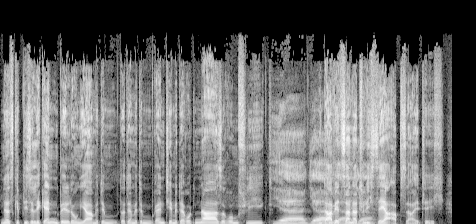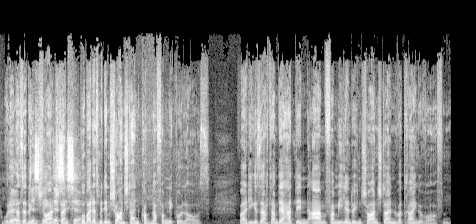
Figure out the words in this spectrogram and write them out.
Ne, es gibt diese Legendenbildung ja, mit dem, dass er mit dem Rentier mit der roten Nase rumfliegt. Ja, ja. Und da wird es ja, dann natürlich ja. sehr abseitig. Oder Ja, dass er durch deswegen, den das Schornstein. ist ja- Wobei das mit dem Schornstein kommt noch vom Nikolaus. Weil die gesagt haben, der hat den armen Familien durch den Schornstein was reingeworfen.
